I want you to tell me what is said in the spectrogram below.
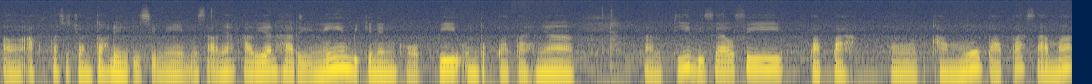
Eh, aku kasih contoh deh di sini. Misalnya kalian hari ini bikinin kopi untuk papahnya. Nanti di selfie papa eh, kamu papa sama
